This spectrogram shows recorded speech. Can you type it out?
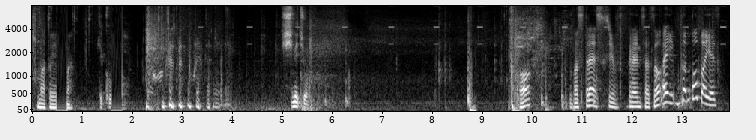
Szmato jedna. Ty ku... Śmieciu. O! Chyba stres się wkręca, co? Ej, tam bomba jest!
